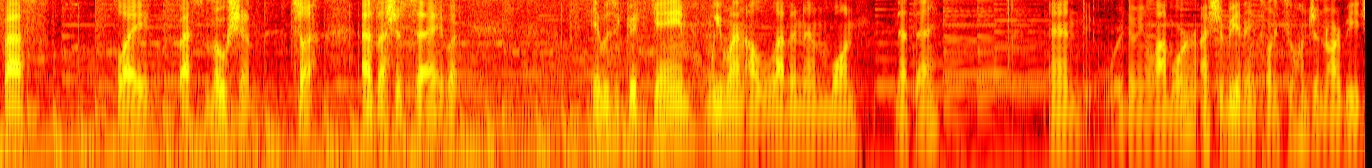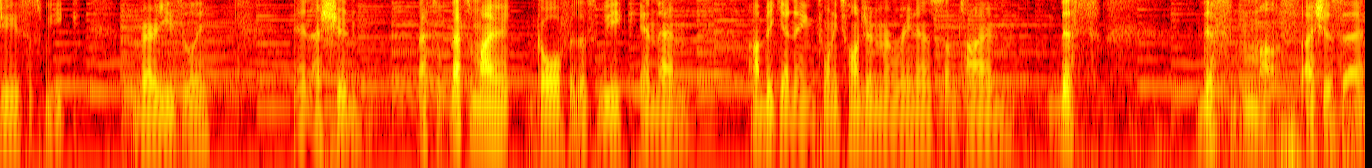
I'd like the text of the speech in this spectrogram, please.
fast play, fast motion, as I should say, but it was a good game. We went 11 and 1 that day. And we're doing a lot more. I should be getting 2200 RBGs this week very easily. And I should that's that's my goal for this week and then I'll be getting 2200 in arenas sometime this this month, I should say.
